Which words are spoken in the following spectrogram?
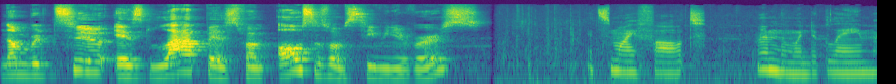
Number two is Lapis from also from Steven Universe. It's my fault. I'm the one to blame.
